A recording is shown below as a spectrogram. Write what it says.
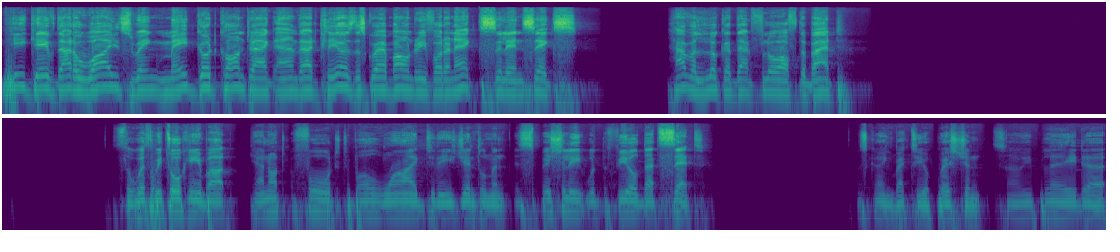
He gave that a wild swing, made good contact, and that clears the square boundary for an excellent six. Have a look at that flow off the bat. It's with we're talking about. Cannot afford to bowl wide to these gentlemen, especially with the field that's set. Just going back to your question. So he played uh,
